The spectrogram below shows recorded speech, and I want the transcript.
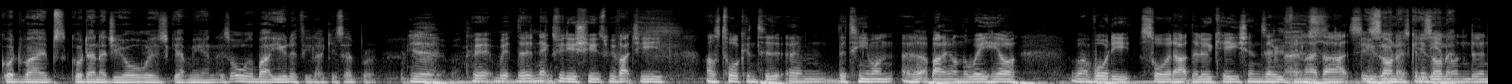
good vibes good energy always get me and it's all about unity like you said bro Yeah. man. with, with the next video shoots we've actually i was talking to um, the team on uh, about it on the way here Well, i've already sorted out the locations everything Nice. like that So He's on it, going he's be on in it. london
